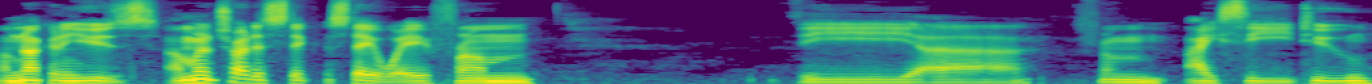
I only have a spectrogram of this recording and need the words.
I'm not going to use... I'm going to try to stick, stay away from the... Uh, from IC2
